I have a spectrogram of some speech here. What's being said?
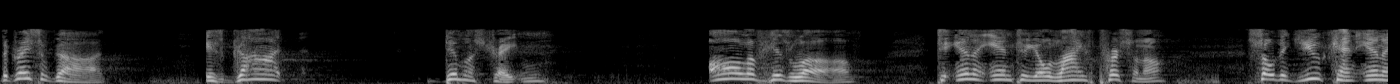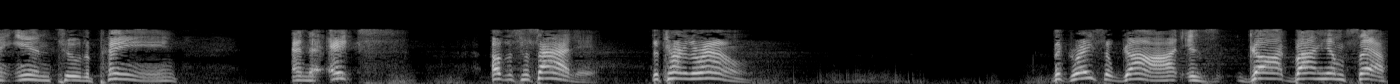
The grace of God is God demonstrating all of his love to enter into your life personal so that you can enter into the pain and the aches of the society to turn it around. The grace of God is God by Himself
